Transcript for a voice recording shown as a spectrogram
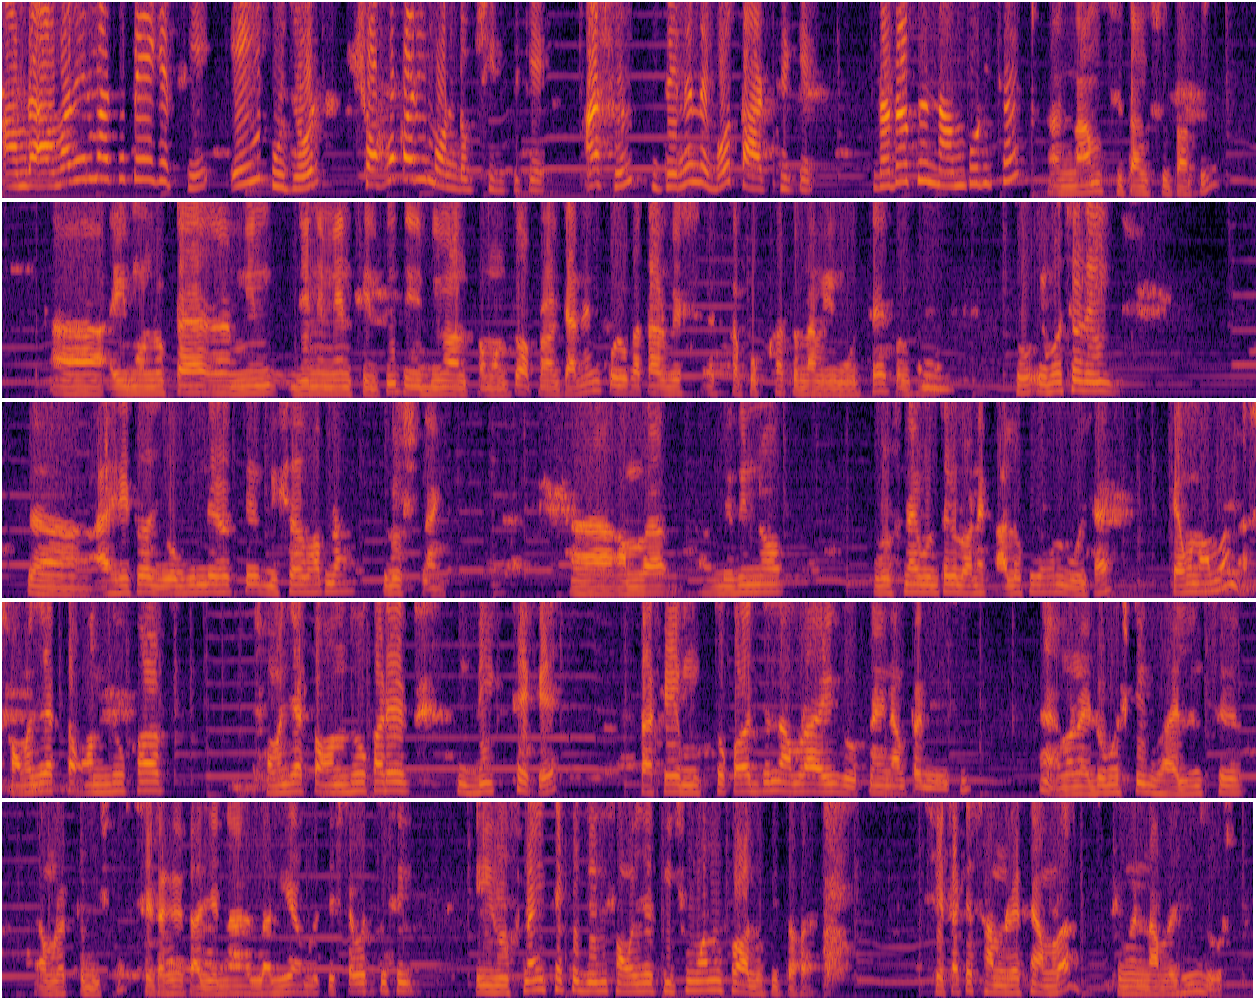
আমরা আমাদের মাঝে পেয়ে গেছি এই পুজোর সহকারী মণ্ডপ শিল্পীকে। আসুন জেনে নেব তার থেকে। দাদা আপনার নাম পরিচয়? আর নাম শীতাংশু তাঁতি। এই মণ্ডপটা মেন যিনি মেন শিল্পী তিনি বিমান সামন্ত আপনারা জানেন কলকাতার বেশ একটা প্রখ্যাত নাম এই মুহূর্তে কলকাতা। তো এবছর এই আহিরিটা যুবকবৃন্দের হচ্ছে বিষয় ভাবনা রোশনাই আমরা বিভিন্ন রোশনাই বলতে গেলে অনেক আলোকে যেমন বোঝায় তেমন আমরা না সমাজে একটা অন্ধকার সমাজে একটা অন্ধকারের দিক থেকে তাকে মুক্ত করার জন্য আমরা এই রোশনাই নামটা নিয়েছি। হ্যাঁ মানে ডোমেস্টিক ভায়োলেন্সের আমরা একটা বিষয় সেটাকে কাজে না লাগিয়ে আমরা চেষ্টা করছি সেই এই রোশনাই থেকে যদি সমাজের কিছু মানুষও আলোকিত হয় সেটাকে সামনে রেখে আমরা থিমের নাম রেখেছি রোশন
